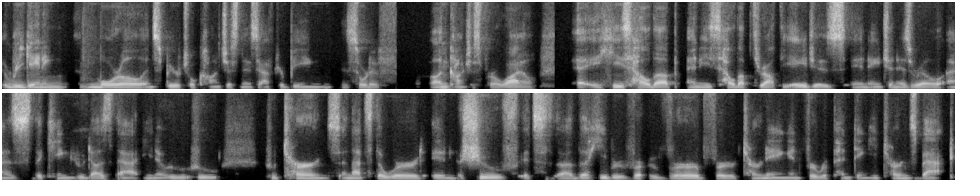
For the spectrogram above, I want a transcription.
regaining moral and spiritual consciousness after being sort of unconscious for a while. Uh, he's held up and he's held up throughout the ages in ancient Israel as the king who does that, you know, who who who turns and that's the word in shuv. It's uh, the hebrew ver- verb for turning and for repenting. He turns back.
